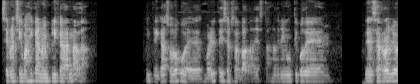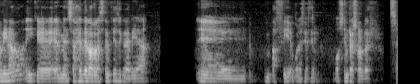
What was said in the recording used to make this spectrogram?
ser una chica mágica no implica nada. Implica solo pues morirte y ser salvada ya está. No tiene ningún tipo de de desarrollo ni nada y que el mensaje de la adolescencia se quedaría eh, vacío, por así decirlo, o sin resolver. Sí.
